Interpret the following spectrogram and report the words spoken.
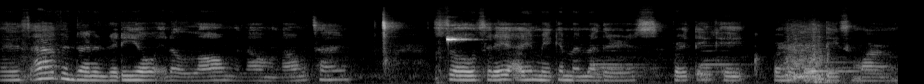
Guys, I haven't done a video in a long, long, long time. So today I am making my mother's birthday cake for her birthday tomorrow.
